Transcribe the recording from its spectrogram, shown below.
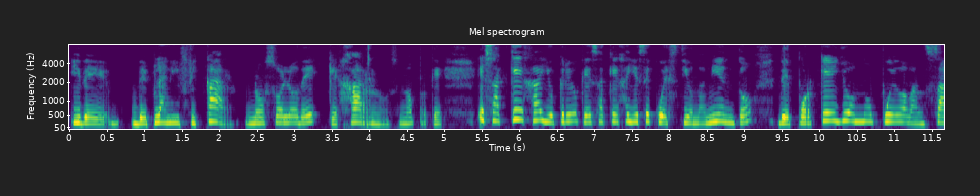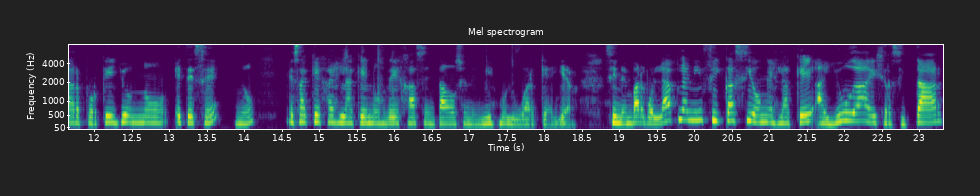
y de, de planificar, no solo de quejarnos, ¿no? Porque esa queja, yo creo que esa queja y ese cuestionamiento de por qué yo no puedo avanzar, por qué yo no, etc., ¿no? Esa queja es la que nos deja sentados en el mismo lugar que ayer. Sin embargo, la planificación es la que ayuda a ejercitar,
